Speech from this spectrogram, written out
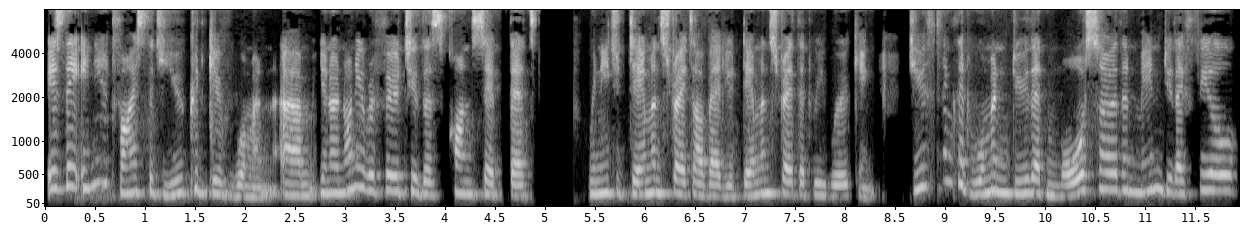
is there any advice that you could give women? Um, you know Noni referred to this concept that we need to demonstrate our value demonstrate that we're working do you think that women do that more so than men? Do they feel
